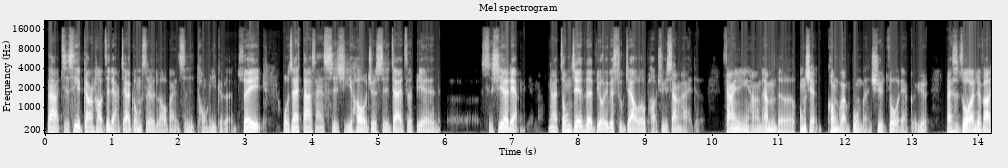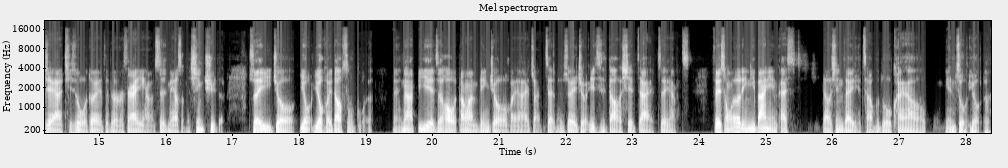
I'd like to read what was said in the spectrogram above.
那只是刚好这两家公司的老板是同一个人，所以我在大三实习后，就是在这边呃实习了两年嘛。那中间的有一个暑假，我又跑去上海的。商业银行他们的风险控管部门去做两个月，但是做完就发现啊，其实我对这个商业银行是没有什么兴趣的，所以就又又回到富国了。对，那毕业之后当完兵就回来转正了，所以就一直到现在这样子。所以从二零一八年开始到现在也差不多快要五年左右了。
